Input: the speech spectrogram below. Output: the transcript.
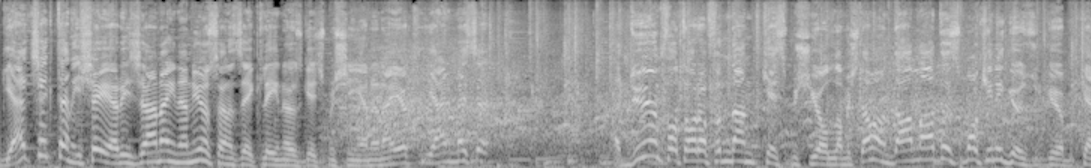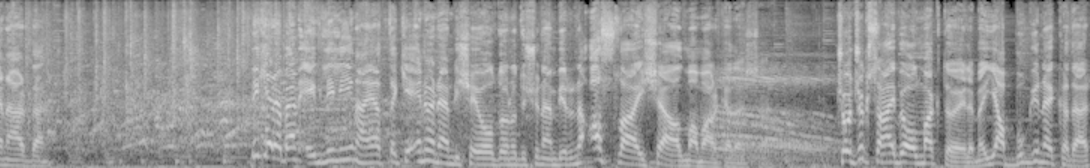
gerçekten işe yarayacağına inanıyorsanız ekleyin özgeçmişin yanına. Yok yani mesela düğün fotoğrafından kesmiş yollamış tamam mı? Damadın smokini gözüküyor kenardan. Bir kere ben evliliğin hayattaki en önemli şey olduğunu düşünen birini asla işe almam arkadaşlar. Çocuk sahibi olmak da öyle mi? Ya bugüne kadar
